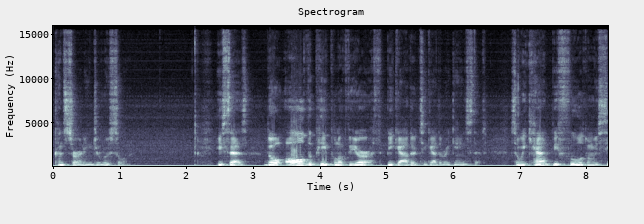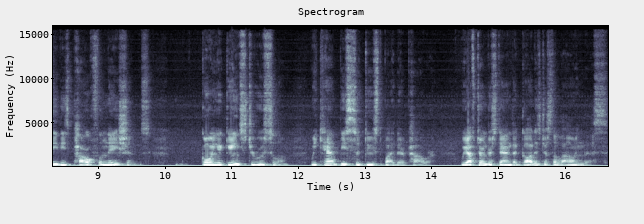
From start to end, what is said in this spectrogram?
concerning Jerusalem. He says, though all the people of the earth be gathered together against it. So we can't be fooled when we see these powerful nations going against Jerusalem. We can't be seduced by their power. We have to understand that God is just allowing this,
